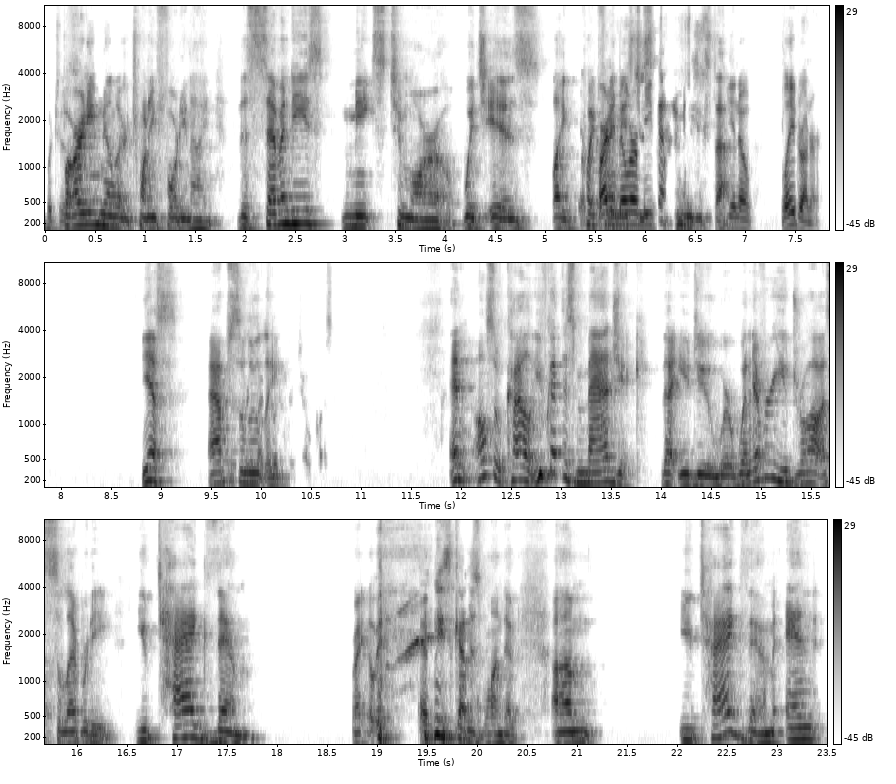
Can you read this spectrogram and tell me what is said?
Which was- Barney Miller 2049. The 70s meets tomorrow, which is like yeah, quite Barney frankly, Miller meets amazing stuff. You know, Blade Runner. Yes, absolutely. And also, Kyle, you've got this magic that you do where whenever you draw a celebrity, you tag them, right? and he's got his wand out. Um, you tag them, and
